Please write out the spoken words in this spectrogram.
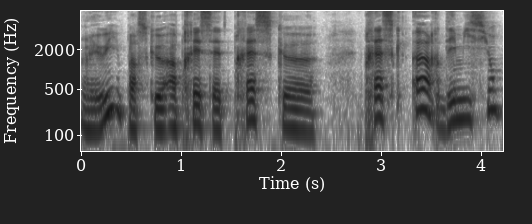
Oui, oui, parce que après cette presque, presque heure d'émission,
